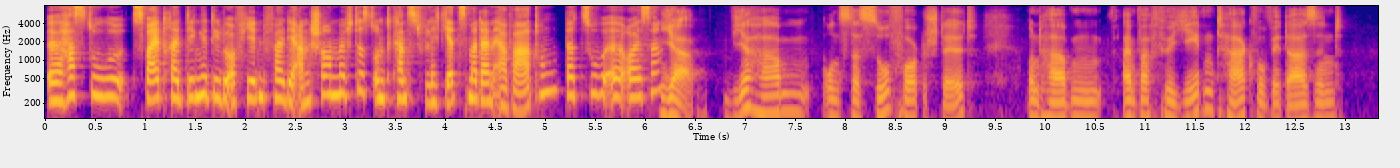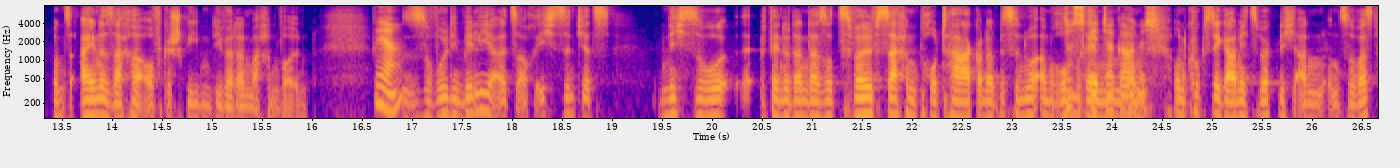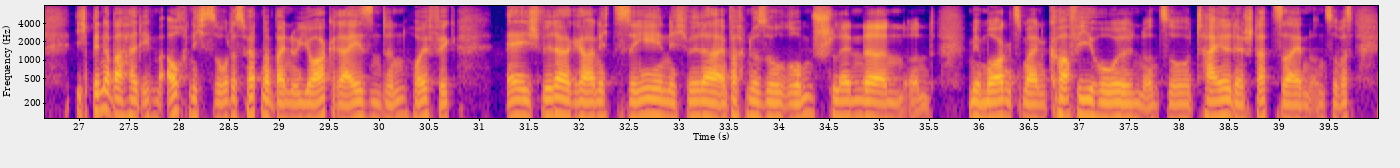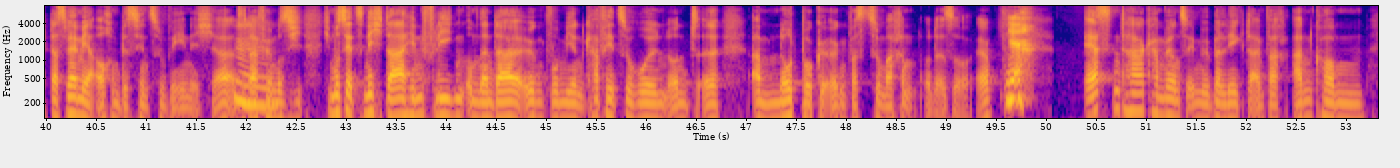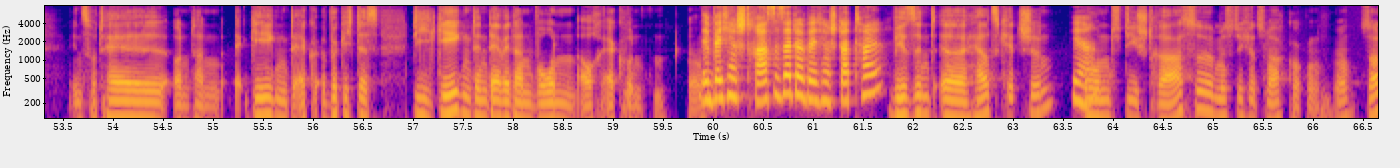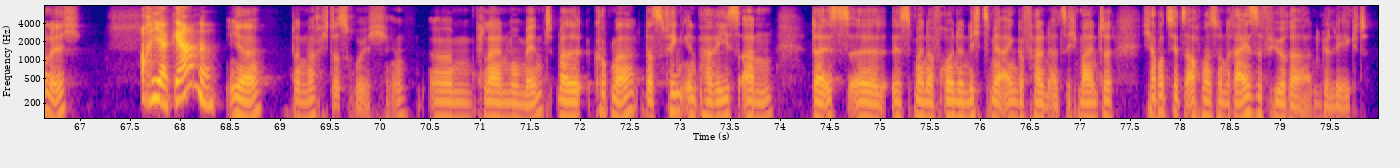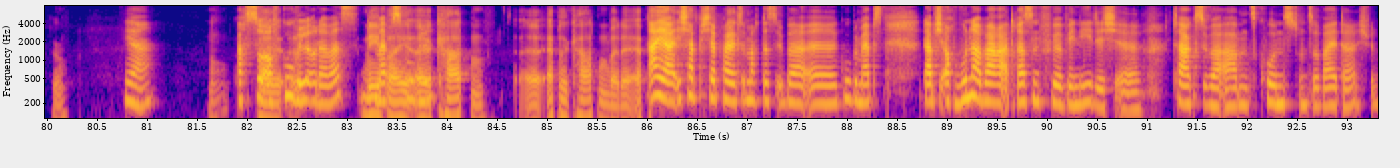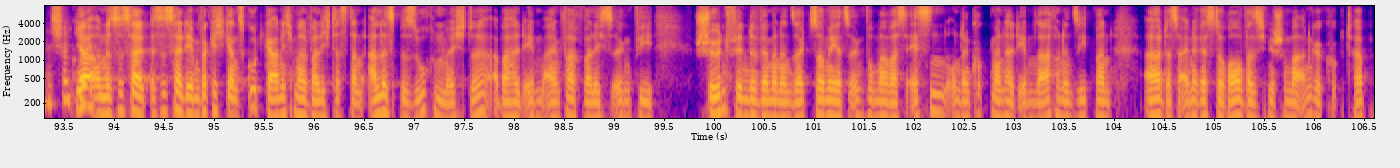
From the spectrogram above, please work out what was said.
hast du zwei, drei Dinge, die du auf jeden Fall dir anschauen möchtest und kannst du vielleicht jetzt mal deine Erwartungen dazu äh, äußern? Ja, wir haben uns das so vorgestellt und haben einfach für jeden Tag, wo wir da sind, uns eine Sache aufgeschrieben, die wir dann machen wollen. Ja. Sowohl die Millie als auch ich sind jetzt nicht so, wenn du dann da so zwölf Sachen pro Tag und dann bist du nur am Rumrennen ja und, und, guckst dir gar nichts wirklich an und sowas. Ich bin aber halt eben auch nicht so, das hört man bei New York-Reisenden häufig, ey, ich will da gar nichts sehen, ich will da einfach nur so rumschlendern und mir morgens meinen Kaffee holen und so Teil der Stadt sein und sowas. Das wäre mir auch ein bisschen zu wenig. Ja? Also mhm. dafür muss ich, ich muss jetzt nicht da hinfliegen, um dann da irgendwo mir einen Kaffee zu holen und äh, am Notebook irgendwas zu machen oder so. Ja? ja. Ersten Tag haben wir uns eben überlegt, einfach ankommen, ins Hotel und dann Gegend, wirklich das, die Gegend, in der wir dann wohnen, auch erkunden. Ja. In welcher Straße seid ihr, welcher Stadtteil? Wir sind äh, Hell's Kitchen ja. und die Straße müsste ich jetzt nachgucken. Ja, soll ich? Ach ja, gerne. Ja, dann mache ich das ruhig. Ähm, kleinen Moment, weil guck mal, das fing in Paris an. Da ist, äh, ist meiner Freundin nichts mehr eingefallen, als ich meinte, ich habe uns jetzt auch mal so einen Reiseführer angelegt. Ja. Ne? Ach so, bei, auf Google äh, oder was? Nee, Maps bei Google? Äh, Karten. Äh, Apple Karten bei der App. Ah ja, ich habe ich hab halt, mache das über äh, Google Maps. Da habe ich auch wunderbare Adressen für Venedig, äh, tagsüber, abends, Kunst und so weiter. Ich finde das schon cool. Ja, und es ist halt, es ist halt eben wirklich ganz gut, gar nicht mal, weil ich das dann alles besuchen möchte, aber halt eben einfach, weil ich es irgendwie schön finde, wenn man dann sagt, sollen wir jetzt irgendwo mal was essen und dann guckt man halt eben nach und dann sieht man, ah, das eine Restaurant, was ich mir schon mal angeguckt habe,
